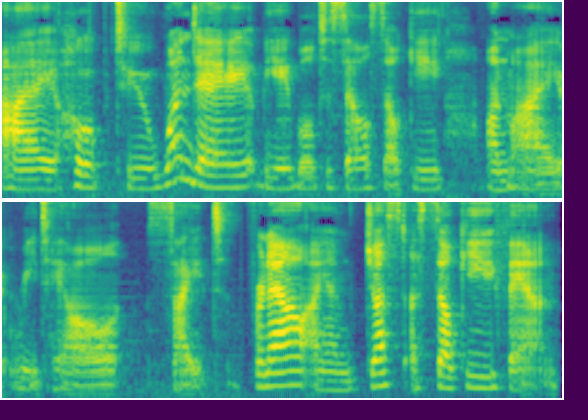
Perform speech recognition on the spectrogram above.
I hope to one day be able to sell Selkie on my retail site. For now, I am just a Selkie fan.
